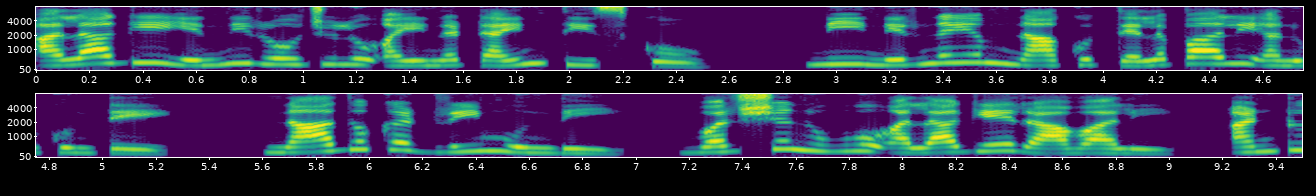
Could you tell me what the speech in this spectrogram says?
అలాగే ఎన్ని రోజులు అయిన టైం తీసుకో. నీ నిర్ణయం నాకు తెలపాలి అనుకుంటే. నాదొక డ్రీమ్ ఉంది. వర్ష నువ్వు అలాగే రావాలి అంటూ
